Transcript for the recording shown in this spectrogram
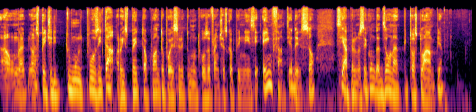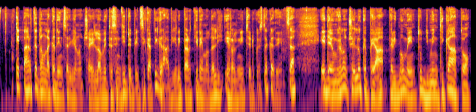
a una, una, specie di tumultuosità rispetto a quanto può essere tumultuoso Francesco Pennisi. E infatti adesso si apre una seconda zona piuttosto ampia che parte da una cadenza di violoncello. Avete sentito i pizzicati gravi, ripartiremo da lì, era l'inizio di questa cadenza, ed è un violoncello che ha per il momento dimenticato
